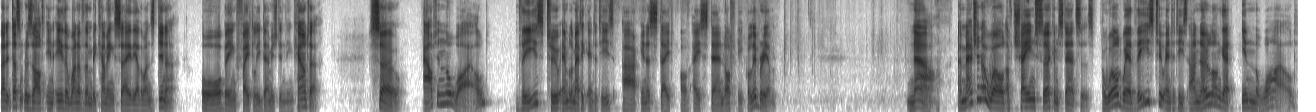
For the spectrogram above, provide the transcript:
but it doesn't result in either one of them becoming, say, the other one's dinner or being fatally damaged in the encounter. So, out in the wild, these two emblematic entities are in a state of a standoff equilibrium. Now, imagine a world of changed circumstances, a world where these two entities are no longer in the wild,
